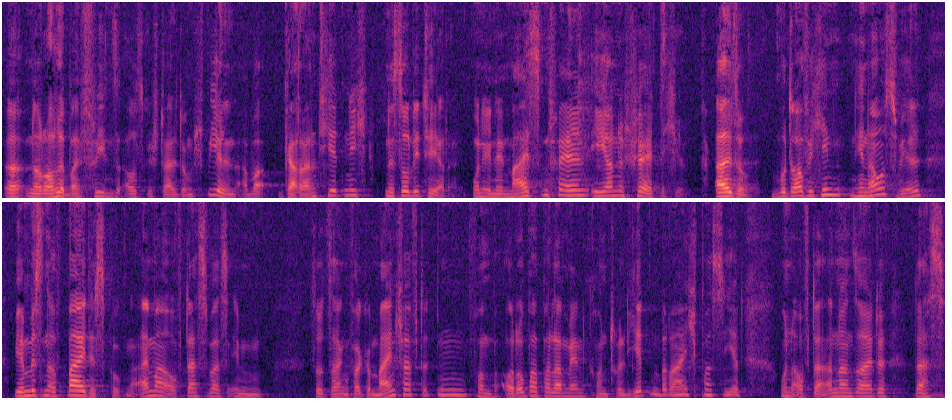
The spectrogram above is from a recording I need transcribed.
äh, eine Rolle bei Friedensausgestaltung spielen, aber garantiert nicht eine solitäre und in den meisten Fällen eher eine schädliche. Also, worauf ich hinaus will, wir müssen auf beides gucken. Einmal auf das, was im sozusagen vergemeinschafteten, vom Europaparlament kontrollierten Bereich passiert und auf der anderen Seite das,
